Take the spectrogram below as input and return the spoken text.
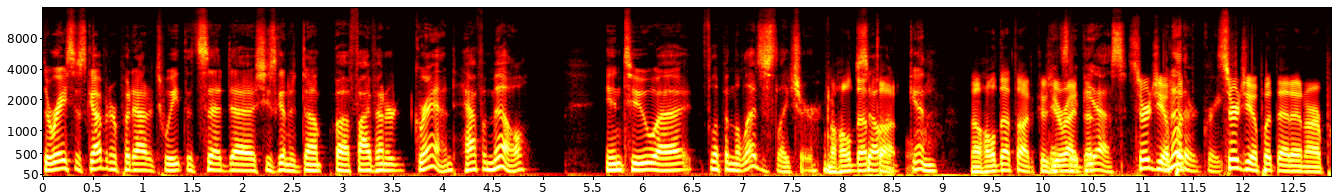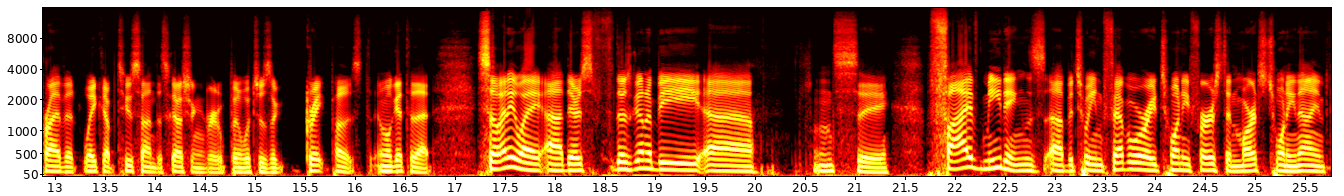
the racist governor put out a tweet that said uh, she's going to dump uh, 500 grand, half a mil, into uh, flipping the legislature. Well, hold that so, thought. Again, no, hold that thought because you're right. That, Sergio Another put, great- Sergio put that in our private Wake Up Tucson discussion group, and which was a great post, and we'll get to that. So anyway, uh, there's there's going to be uh, let's see, five meetings uh, between February 21st and March 29th.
